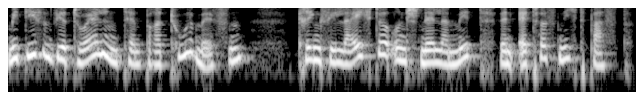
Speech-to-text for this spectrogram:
Mit diesen virtuellen Temperaturmessen kriegen Sie leichter und schneller mit, wenn etwas nicht passt.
